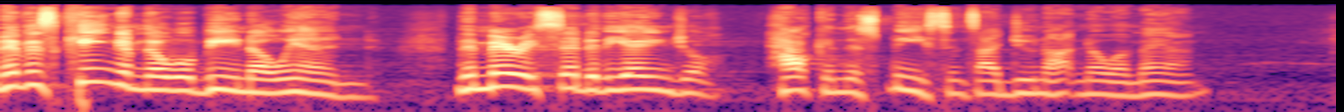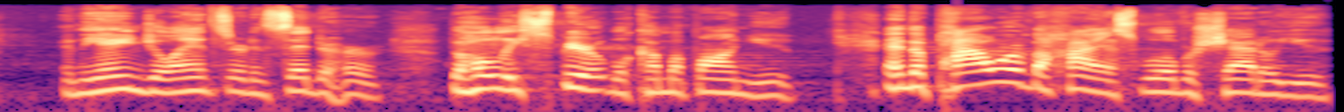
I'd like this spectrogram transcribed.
and of his kingdom there will be no end. Then Mary said to the angel, How can this be, since I do not know a man? And the angel answered and said to her, The Holy Spirit will come upon you, and the power of the highest will overshadow you.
